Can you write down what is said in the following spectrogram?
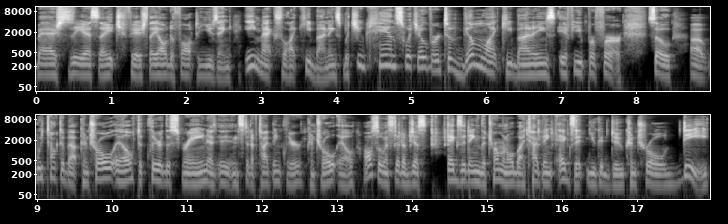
Bash, ZSH, Fish, they all default to using Emacs-like key bindings, but you can switch over to Vim-like key bindings if you prefer. So uh, we talked about Control L to clear the screen instead of typing clear, Control L. Also, instead of just exiting the terminal by typing exit, you could do Control D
